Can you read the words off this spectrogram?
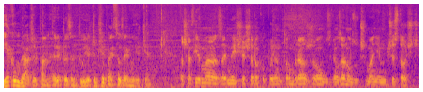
Jaką branżę Pan reprezentuje? Czym się Państwo zajmujecie? Nasza firma zajmuje się szeroko pojętą branżą związaną z utrzymaniem czystości.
